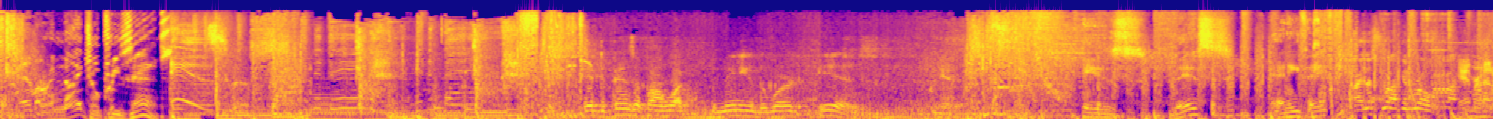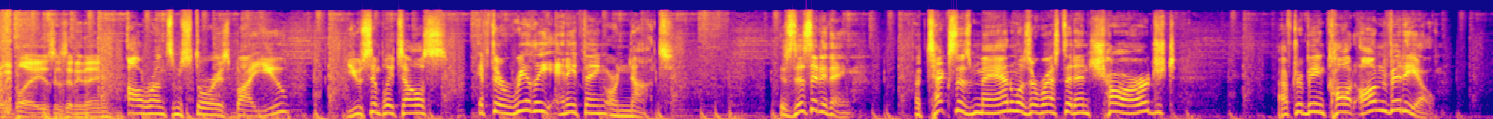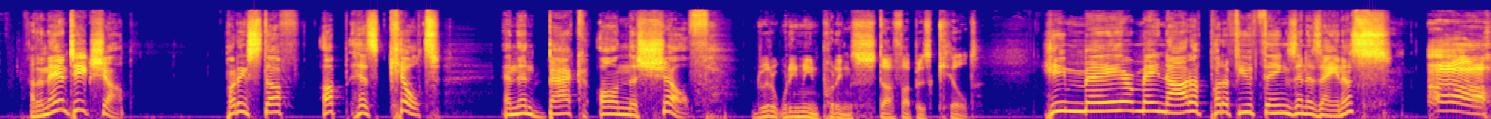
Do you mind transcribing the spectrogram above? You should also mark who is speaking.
Speaker 1: Hammer and Nigel presents
Speaker 2: is
Speaker 3: It depends upon what the meaning of the word is.
Speaker 1: Is This Anything?
Speaker 2: All right, let's rock and roll.
Speaker 4: Hammer, how do we play? Is this anything?
Speaker 5: I'll run some stories by you. You simply tell us if they're really anything or not. Is this anything? A Texas man was arrested and charged after being caught on video at an antique shop putting stuff up his kilt and then back on the shelf.
Speaker 4: What, do you mean putting stuff up his kilt?
Speaker 5: He may or may not have put a few things in his anus
Speaker 4: Oh,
